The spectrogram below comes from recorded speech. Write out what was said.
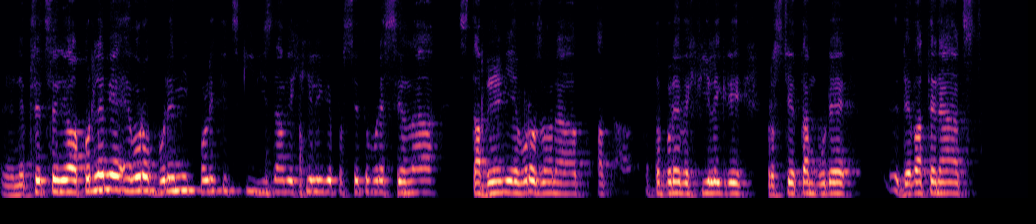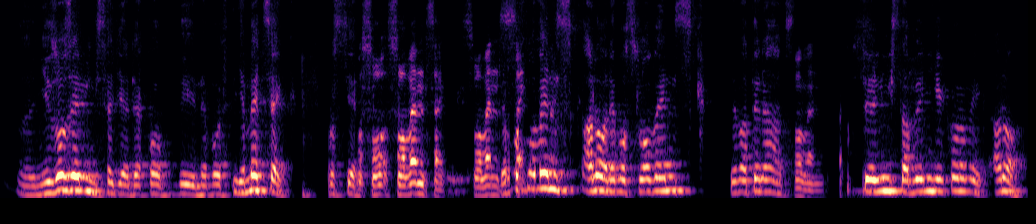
nepřeceňoval. Podle mě euro bude mít politický význam ve chvíli, kdy prostě to bude silná, stabilní eurozóna a, a to bude ve chvíli, kdy prostě tam bude 19 eh, nizozemí sedět, jako by, nebo Němecek, prostě. Slo, Slovencek, Slovencek. Nebo Slovensk, ano, nebo Slovensk 19. Sloven. Silných, stabilních ekonomik, ano.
